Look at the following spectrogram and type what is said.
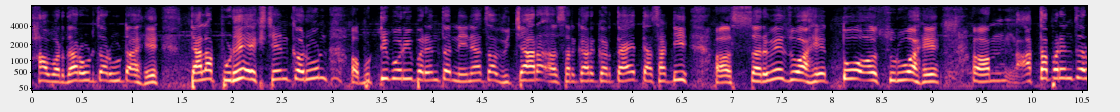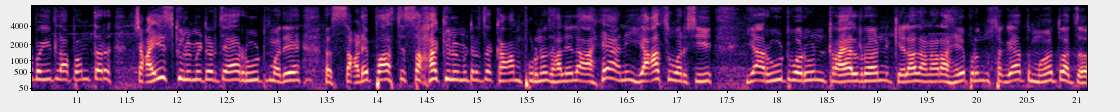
हा वर्धा रोडचा रूट आहे. त्याला पुढे एक्सटेंड करून बुट्टीबोरीपर्यंत नेण्याचा विचार सरकार करत आहे त्यासाठी सर्वे जो आहे तो सुरू आहे. आत्तापर्यंत जर बघितलं आपण तर चाळीस किलोमीटरच्या या रूटमध्ये साडेपाच ते सहा किलोमीटरचं काम पूर्ण झालेलं आहे. आणि याच वर्षी या रूटवरून ट्रायल रन केला जाणार आहे. परंतु सगळ्यात महत्त्वाचं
